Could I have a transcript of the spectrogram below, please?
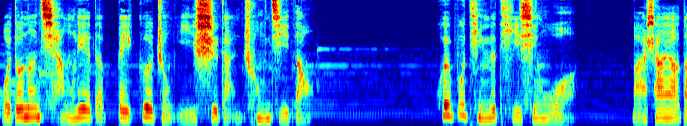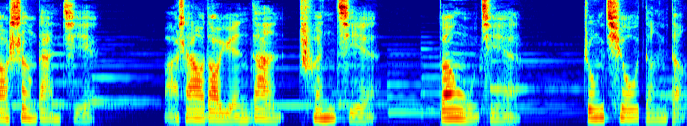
我都能强烈的被各种仪式感冲击到，会不停地提醒我，马上要到圣诞节，马上要到元旦、春节、端午节、中秋等等。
